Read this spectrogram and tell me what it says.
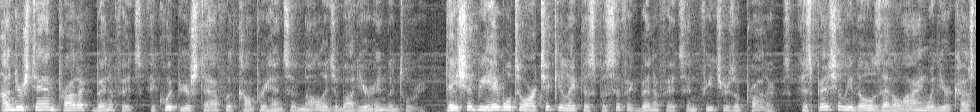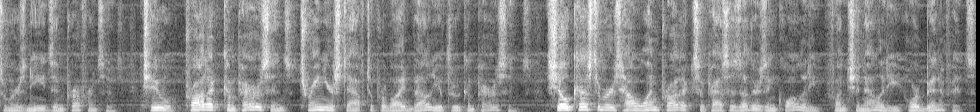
Understand product benefits. Equip your staff with comprehensive knowledge about your inventory. They should be able to articulate the specific benefits and features of products, especially those that align with your customers' needs and preferences. 2. Product comparisons. Train your staff to provide value through comparisons. Show customers how one product surpasses others in quality, functionality, or benefits.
